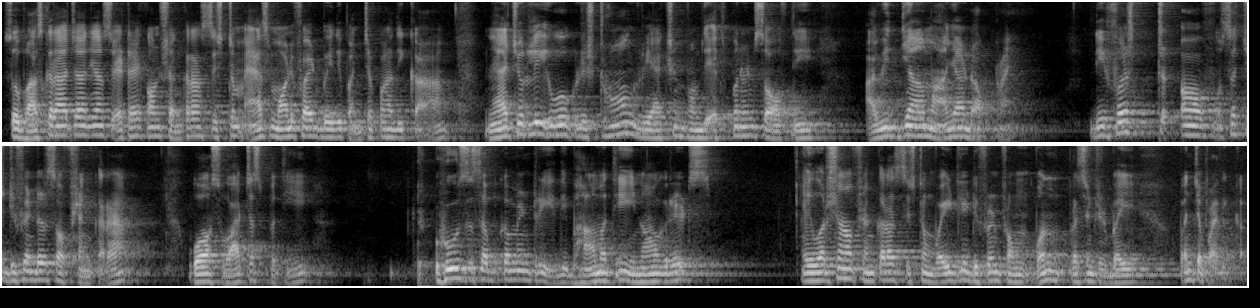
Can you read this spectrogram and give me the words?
So Bhaskaracharya's attack on Shankara's system as modified by the Panchapadika naturally evoked a strong reaction from the exponents of the Avidya Maya doctrine. The first of such defenders of Shankara was Vachaspati, whose subcommentary, the Bhamati, inaugurates a version of Shankara's system widely different from one presented by Panchapadika.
